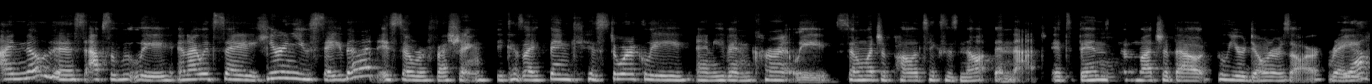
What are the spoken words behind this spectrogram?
I know this absolutely. And I would say hearing you say that is so refreshing because I think historically and even currently, so much of politics has not been that. It's been mm. so much about who your donors are, right? Yeah.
